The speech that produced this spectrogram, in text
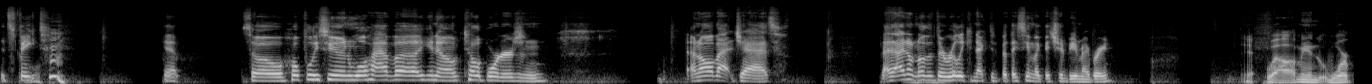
It's fate. Yep so hopefully soon we'll have uh you know teleporters and and all that jazz I I don't know that they're really connected, but they seem like they should be in my brain. Yeah, Well, I mean, warp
